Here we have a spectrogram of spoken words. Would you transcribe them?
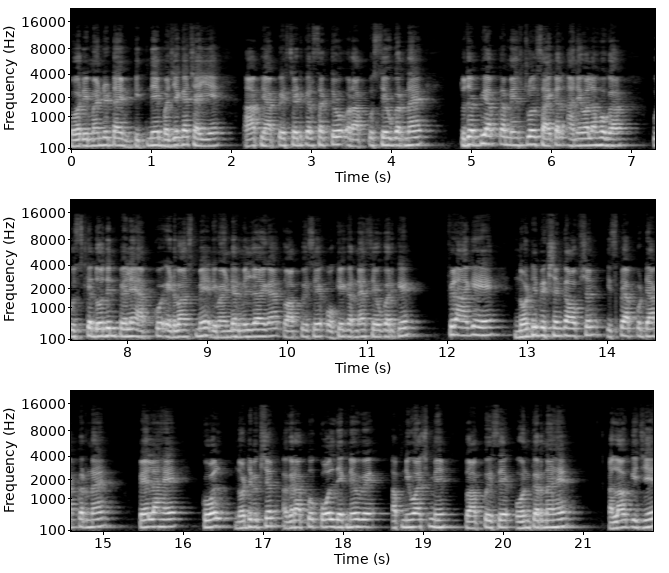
और रिमाइंडर टाइम कितने बजे का चाहिए, आप यहाँ पे सेट कर सकते हो और आपको सेव करना है। तो जब भी आपका मेंस्ट्रुअल साइकिल आने वाला होगा, उसके दो दिन पहले आपको एडवांस में रिमाइंडर मिल जाएगा तो आपको इसे ओके करना है सेव करके। फिर आगे है नोटिफिकेशन का ऑप्शन इस पर आपको टैप करना है। पहला है कॉल नोटिफिकेशन अगर आपको कॉल देखने हुए अपनी वॉच में तो आपको इसे ऑन करना है। अलाउ कीजिए।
